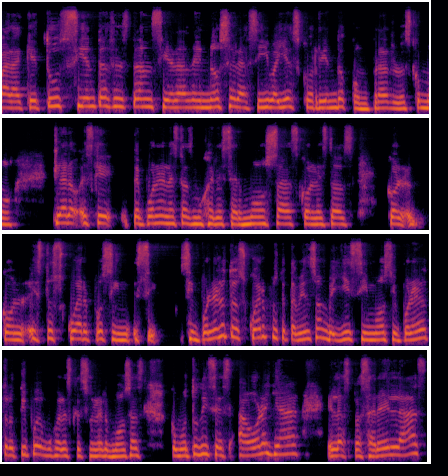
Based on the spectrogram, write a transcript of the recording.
para que tú sientas esta ansiedad de no ser así vayas corriendo a comprarlo. Es como, claro, es que te ponen estas mujeres hermosas con, estas, con, estos cuerpos sin, sin, poner otros cuerpos que también son bellísimos, sin poner otro tipo de mujeres que son hermosas. Como tú dices, ahora ya en las pasarelas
